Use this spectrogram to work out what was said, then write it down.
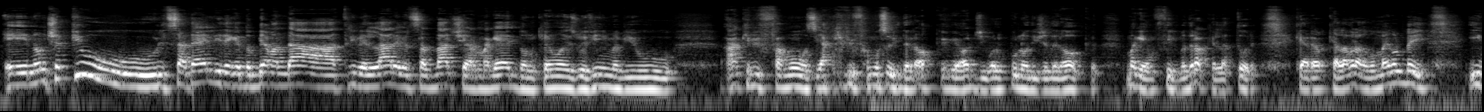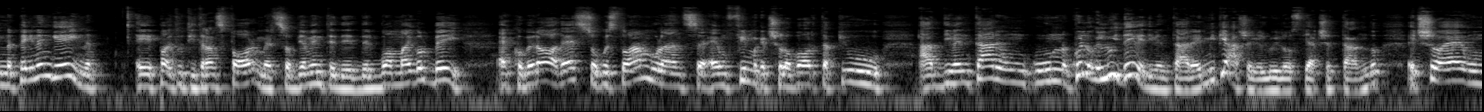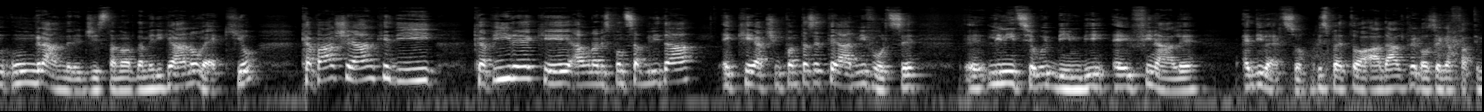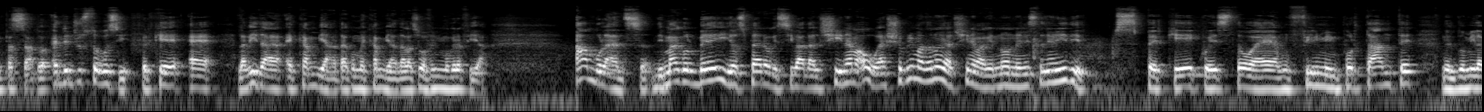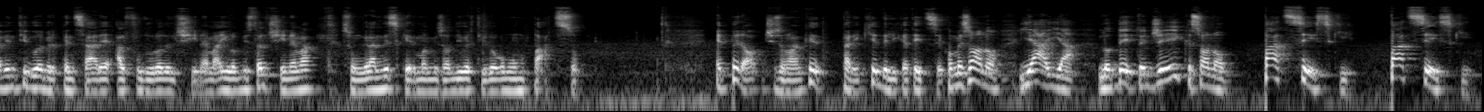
e non c'è più il satellite che dobbiamo andare a trivellare per salvarci Armageddon che è uno dei suoi film più anche più famosi, anche più famoso di The Rock, che oggi qualcuno dice The Rock, ma che è un film, The Rock è l'attore che ha, che ha lavorato con Michael Bay in Pain and Gain e poi tutti i Transformers ovviamente de, del buon Michael Bay. Ecco, però adesso questo Ambulance è un film che ce lo porta più a diventare un, un, quello che lui deve diventare. E mi piace che lui lo stia accettando, e cioè un, un grande regista nordamericano vecchio, capace anche di capire che ha una responsabilità e che a 57 anni forse eh, l'inizio con i bimbi e il finale è diverso rispetto ad altre cose che ha fatto in passato. Ed è giusto così perché è, la vita è cambiata come è cambiata la sua filmografia. Ambulance di Michael Bay, io spero che si vada al cinema. Oh, esce prima da noi al cinema che non negli Stati Uniti, perché questo è un film importante nel 2022 per pensare al futuro del cinema. Io l'ho visto al cinema su un grande schermo e mi sono divertito come un pazzo. E però ci sono anche parecchie delicatezze, come sono Yaya, l'ho detto, e Jake, sono pazzeschi, pazzeschi.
